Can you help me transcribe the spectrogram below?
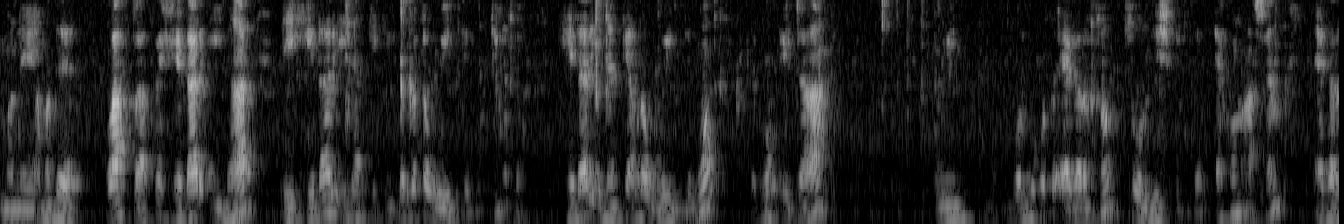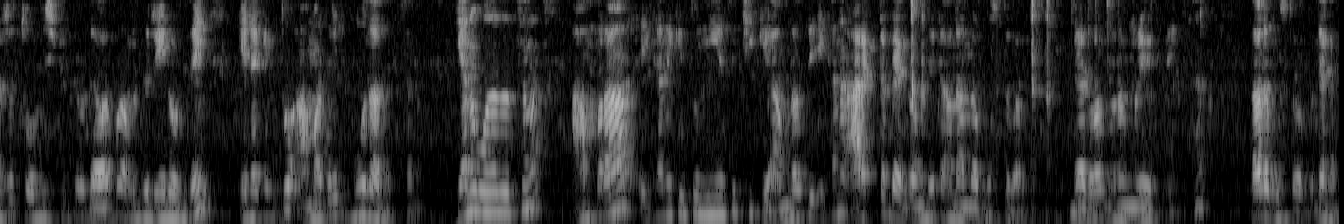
মানে আমাদের ক্লাসটা আছে হেডার ইনার এই হেডার ইনারকে কি করব? একটা উইথ দেবো, ঠিক আছে? হেডার ইনারকে আমরা উইথ দেব এবং এটা উইথ বলব কত? এগারোশো চল্লিশ পিক্সেল এখন আসেন, এগারোশো চল্লিশ পিক্সেল দেওয়ার পর আমরা যদি রিলোড দিই, এটা কিন্তু আমাদের বোঝা যাচ্ছে না। কেন বোঝা যাচ্ছে না? আমরা এখানে কিন্তু নিয়েছি ঠিকই। আমরা যদি এখানে আরেকটা ব্যাকগ্রাউন্ড দিই, তাহলে আমরা বুঝতে পারব। ব্যাকগ্রাউন্ড ধরুন রেড দিই হ্যাঁ? তাহলে বুঝতে পারব। দেখেন,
